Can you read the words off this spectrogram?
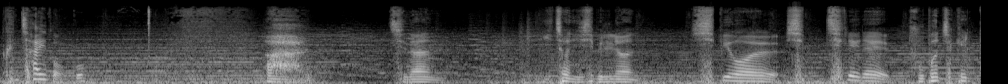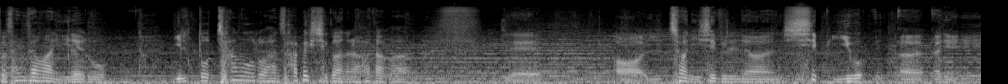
큰 차이도 없고. 아 지난 2021년 12월 17일에 두 번째 캐릭터 생성한 이래로 1도 창으로 한 400시간을 하다가 이제 어 2021년 12월 어, 아니 아니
